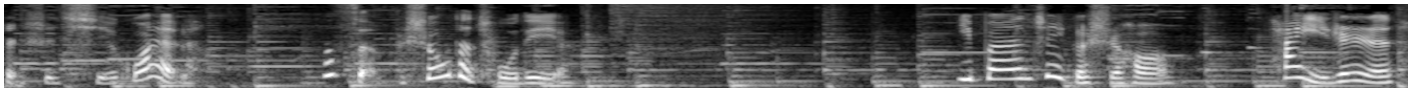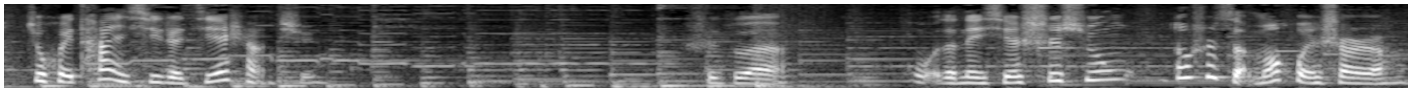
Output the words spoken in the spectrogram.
真是奇怪了，我怎么收的徒弟呀？”一般这个时候。太乙真人就会叹息着接上去：“师尊，我的那些师兄都是怎么回事啊？”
